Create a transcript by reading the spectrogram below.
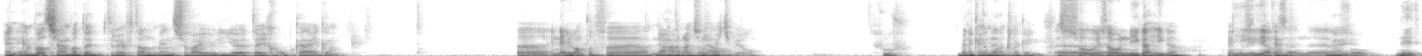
En, en wat zijn wat dit betreft dan mensen waar jullie eh, tegen opkijken? Eh, in Nederland of eh, Nou, internationaal? wat je wil. Oef. Ben ik heel Ben- makkelijk in. Eh, Sowieso Niga Higa. Ik was kent. een, eh, Nee. voor- Niet?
